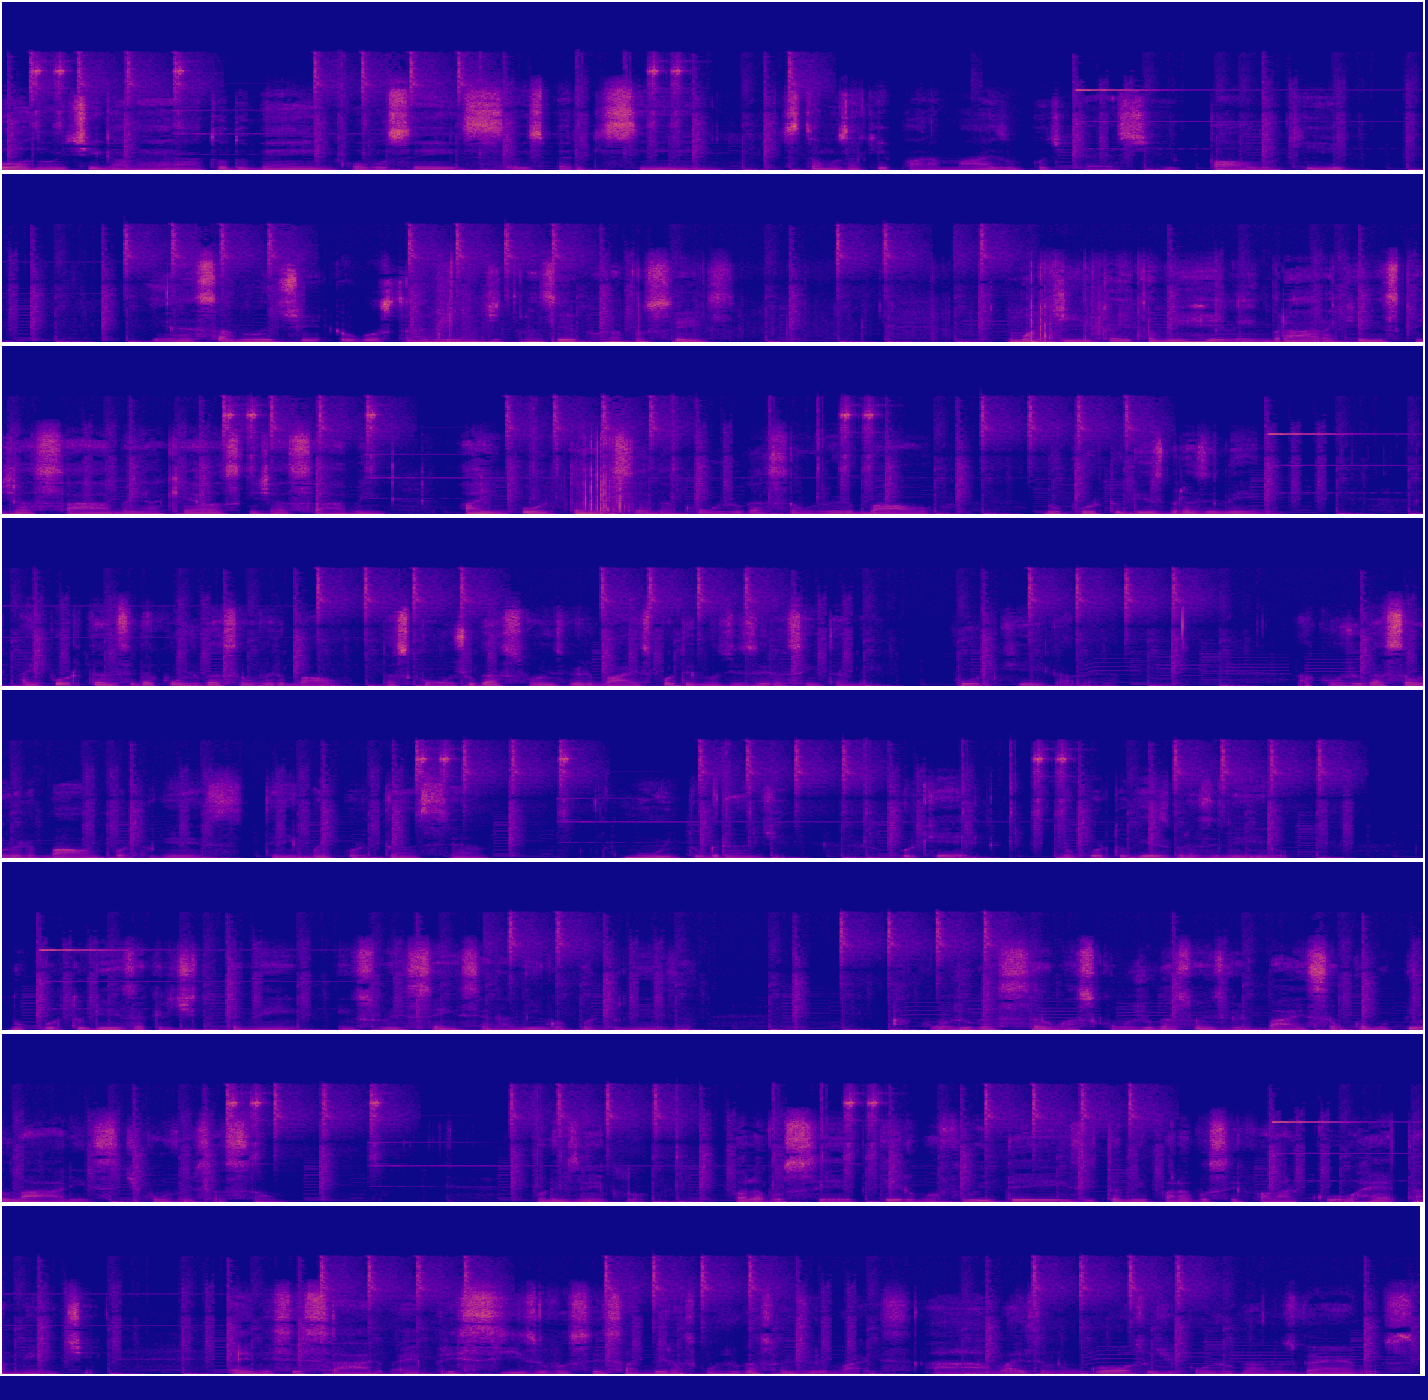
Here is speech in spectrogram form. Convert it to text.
Boa noite, galera. Tudo bem com vocês? Eu espero que sim. Estamos aqui para mais um podcast. Paulo aqui. E essa noite eu gostaria de trazer para vocês uma dica e também relembrar aqueles que já sabem, aquelas que já sabem, a importância da conjugação verbal no português brasileiro. A importância da conjugação verbal, das conjugações verbais, podemos dizer assim também. Por quê, galera? A conjugação verbal em português tem uma importância muito grande, porque no português brasileiro, no português acredito também em sua essência na língua portuguesa, conjugação, as conjugações verbais são como pilares de conversação. Por exemplo, para você ter uma fluidez e também para você falar corretamente, é necessário, é preciso você saber as conjugações verbais. Ah, mas eu não gosto de conjugar os verbos.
